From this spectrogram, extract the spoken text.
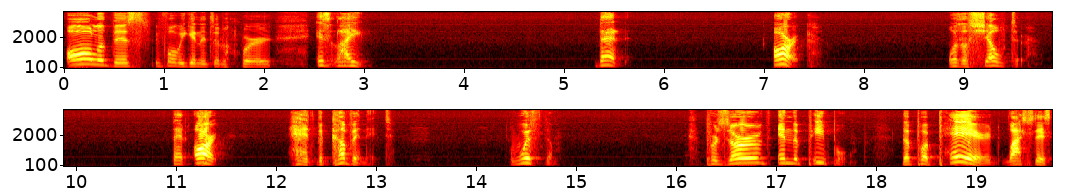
all of this, before we get into the word, is like that ark was a shelter. That ark had the covenant with them, preserved in the people, the prepared, watch this,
